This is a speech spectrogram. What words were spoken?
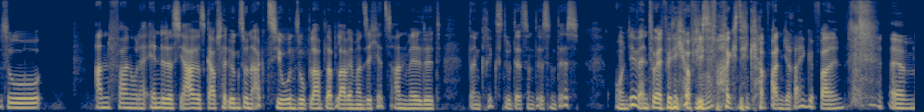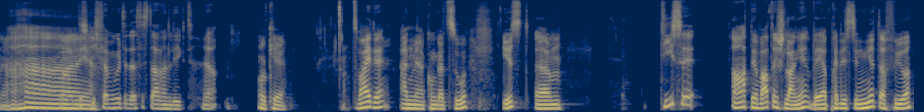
so Anfang oder Ende des Jahres gab es halt irgend so eine Aktion, so bla bla bla, wenn man sich jetzt anmeldet, dann kriegst du das und das und das. Und eventuell bin ich auf diese Marketingkampagne reingefallen. Ähm, ah, und ich, ja. ich vermute, dass es daran liegt. Ja. Okay. Zweite Anmerkung dazu ist, ähm, diese Art der Warteschlange wäre prädestiniert dafür,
